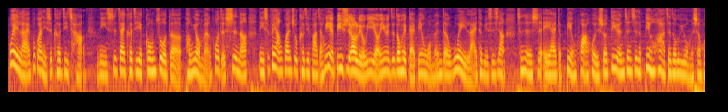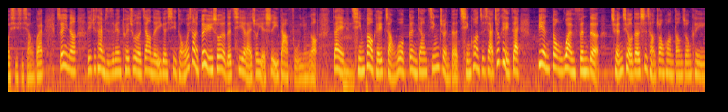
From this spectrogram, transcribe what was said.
未来不管你是科技厂，你是在科技业工作的朋友们，或者是呢，你是非常关注科技发展，你也必须要留意哦，因为这都会改变我们的未来。特别是像深圳市 AI 的变化，或者说地缘政治的变化，这都会与我们生活息息相关。所以呢，DIGITIMES 这边推出了这样的一个系统，我想对于所有的企业来说，也是一大福音哦。在情报可以掌握更加精精准的情况之下，就可以在变动万分的全球的市场状况当中，可以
